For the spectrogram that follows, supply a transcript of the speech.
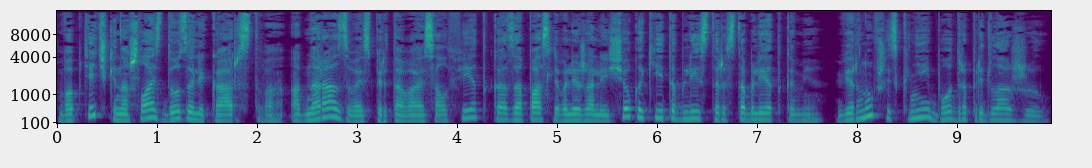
В аптечке нашлась доза лекарства, одноразовая спиртовая салфетка, запасливо лежали еще какие-то блистеры с таблетками. Вернувшись к ней, бодро предложил.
